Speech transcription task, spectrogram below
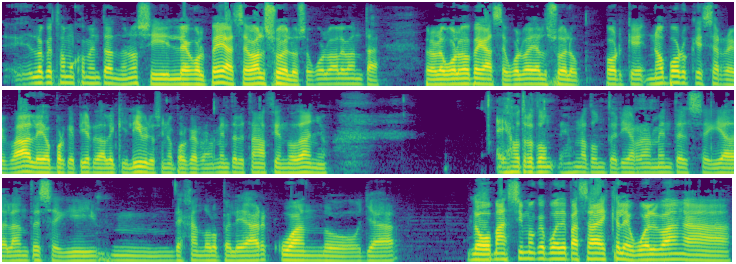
Es lo que estamos comentando, ¿no? Si le golpea, se va al suelo, se vuelve a levantar. Pero le vuelve a pegar, se vuelve al suelo, porque no porque se resbale o porque pierda el equilibrio, sino porque realmente le están haciendo daño. Es, otra es una tontería realmente el seguir adelante, seguir mm, dejándolo pelear cuando ya lo máximo que puede pasar es que le vuelvan a,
